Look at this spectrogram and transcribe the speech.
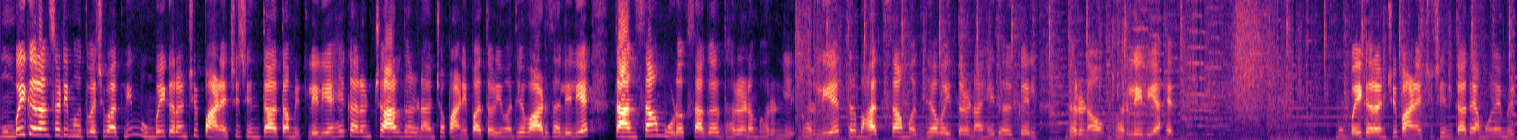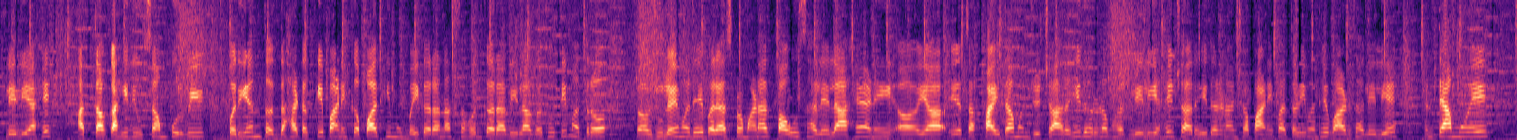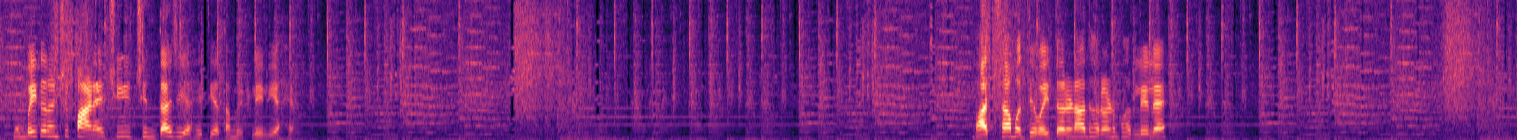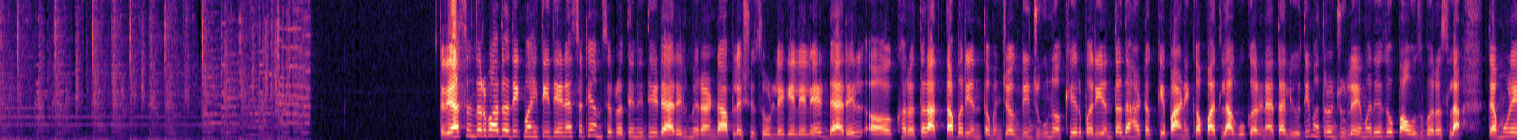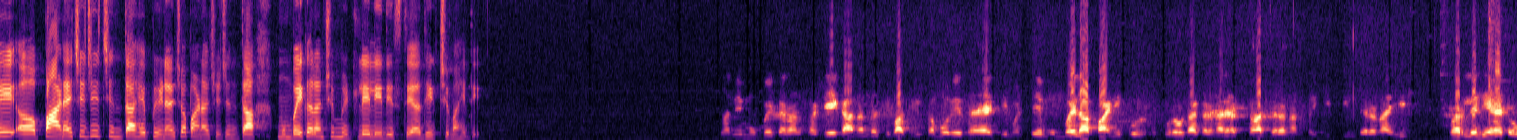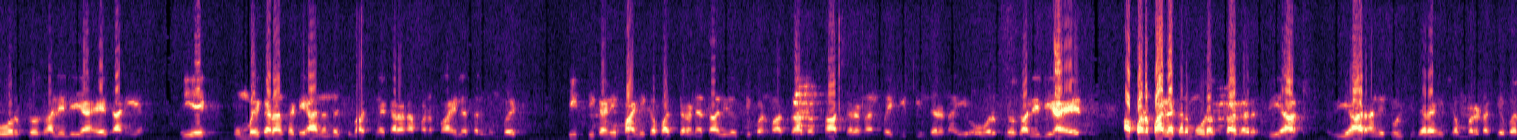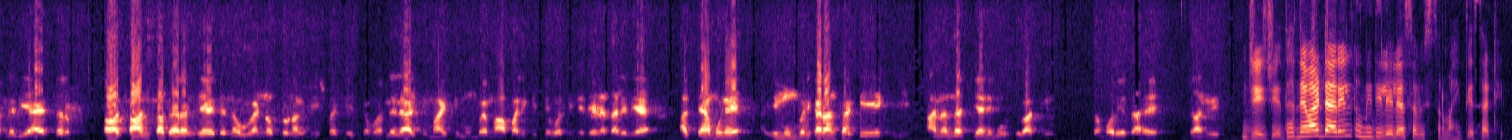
मुंबईकरांसाठी महत्त्वाची बातमी मुंबईकरांची पाण्याची चिंता आता मिटलेली आहे कारण चार धरणांच्या पाणी पातळीमध्ये वाढ झालेली आहे. तानसा मोडकसागर धरणं भरली भरली आहेत तर भातसा मध्य वैतरणा हे देखील धरणं भरलेली आहेत. मुंबईकरांची पाण्याची चिंता त्यामुळे मिटलेली आहे. आता काही दिवसांपूर्वीपर्यंत दहा टक्के पाणी कपात ही मुंबईकरांना सहन करावी लागत होती. मात्र जुलैमध्ये बऱ्याच प्रमाणात पाऊस झालेला आहे आणि या याचा फायदा म्हणजे चारही धरणं भरलेली आहे. चारही धरणांच्या पाणी पातळीमध्ये वाढ झालेली आहे आणि त्यामुळे मुंबईकरांची पाण्याची चिंता जी आहे ती आता मिटलेली आहे. भातसा मध्यवैतरणा धरण भरलेलं आहे. तर या संदर्भात अधिक माहिती देण्यासाठी आमचे प्रतिनिधी डॅरेल मिरांडा आपल्याशी जोडले गेलेले डॅरेल खरं तर आतापर्यंत म्हणजे अगदी जून अखेरपर्यंत दहा टक्के पाणी कपात लागू करण्यात आली होती. मात्र जुलैमध्ये जो पाऊस बरसला त्यामुळे पाण्याची जी चिंता आहे पिण्याच्या पाण्याची चिंता मुंबईकरांची मिटलेली दिसते. अधिकची माहिती. आणि मुंबईकरांसाठी एक आनंदाची बातमी समोर येत आहे ती म्हणजे मुंबईला पाणी पुरवठा करणाऱ्या सात धरणांपैकी तीन धरणं ही भरलेली आहेत ओव्हरफ्लो झालेली आहेत आणि ही एक मुंबईकरांसाठी आनंदाची बातमी आहे. कारण आपण पाहिलं तर मुंबईत ठिकठिकाणी पाणी कपात करण्यात आली होती पण मात्र आता सात धरणांपैकी तीन धरणं ही ओव्हरफ्लो झालेली आहेत. आपण पाहिलं तर मोडकसागर विहार विहार आणि तुळशी धरण ही शंभर टक्के भरलेली आहेत. तर तांसा धरण जे आहे ते नव्याण्णव पूर्णांक तीस टक्के इतकं भरलेले आहे अशी माहिती मुंबई महापालिकेच्या वतीने देण्यात आलेली आहे. त्यामुळे मुंबईकरांसाठी एक ही आनंदाची आणि मोठी बातमी समोर येत आहे. जान्हवी. जी जी. धन्यवाद डॅरेल. तुम्ही दिलेल्या सविस्तर माहितीसाठी.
